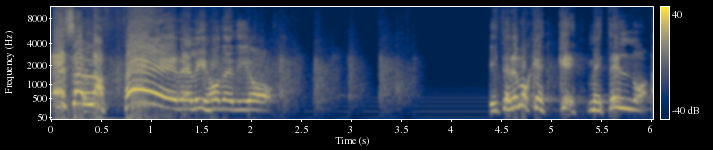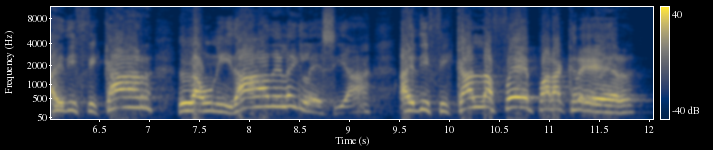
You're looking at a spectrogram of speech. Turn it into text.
Esa es la fe del Hijo de Dios. Y tenemos que, que, meternos a edificar la unidad de la iglesia, a edificar la fe para creer.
